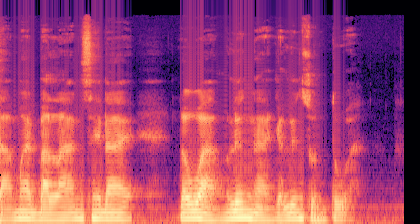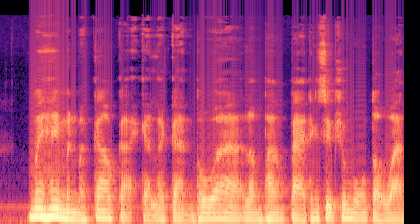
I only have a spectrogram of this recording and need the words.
สามารถ balance ให้ได้ ระหว่างเรื่องงานกับเรื่องส่วนตัว ไม่ให้มันมาก้าวก่ายกันละกัน เพราะว่าลำพัง8-10ชั่วโมงต่อวัน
